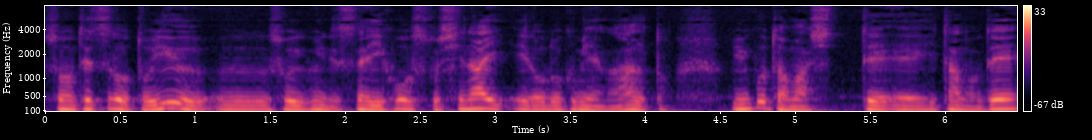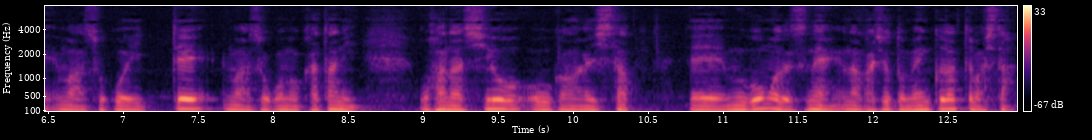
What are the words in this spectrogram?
その鉄道というそういうふうにですね違法ストしない労働組合があるということはまあ知っていたので、まあ、そこへ行って、まあ、そこの方にお話をお伺いした。えー、向こうもですねなんかちょっと面食らってました、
